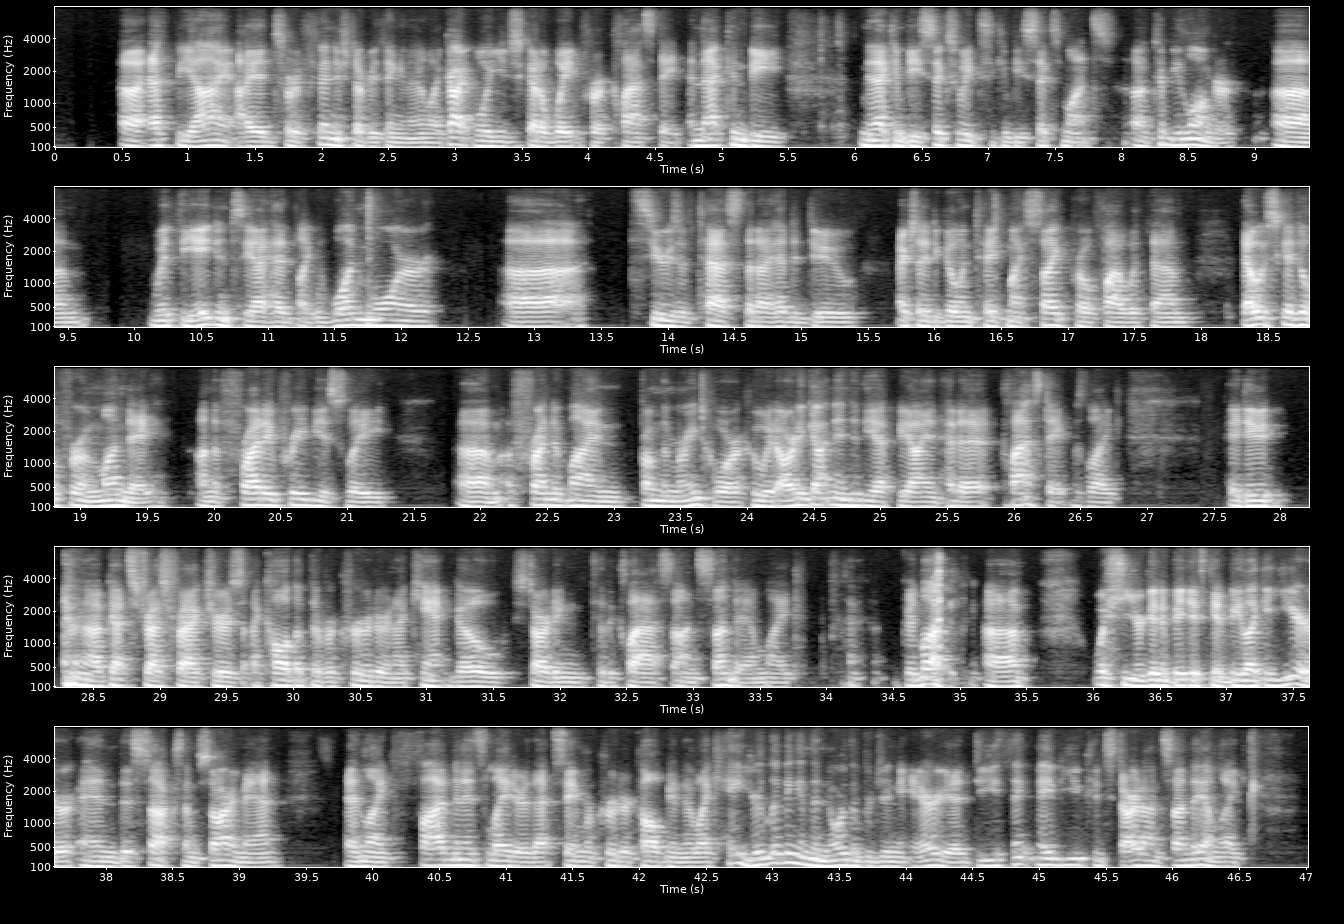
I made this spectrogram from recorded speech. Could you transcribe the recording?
uh, FBI, I had sort of finished everything, and they're like, "All right, well, you just got to wait for a class date," and that can be, I mean, that can be six weeks, it can be six months, uh, could be longer. Um, with the agency, I had like one more uh, series of tests that I had to do. I actually, had to go and take my psych profile with them. That was scheduled for a Monday. On the Friday previously, um, a friend of mine from the Marine Corps who had already gotten into the FBI and had a class date was like, "Hey, dude, I've got stress fractures. I called up the recruiter and I can't go starting to the class on Sunday." I'm like, "Good luck. Uh, you're gonna be. It's gonna be like a year, and this sucks. I'm sorry, man." And like five minutes later, that same recruiter called me and they're like, "Hey, you're living in the Northern Virginia area. Do you think maybe you could start on Sunday?" I'm like,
